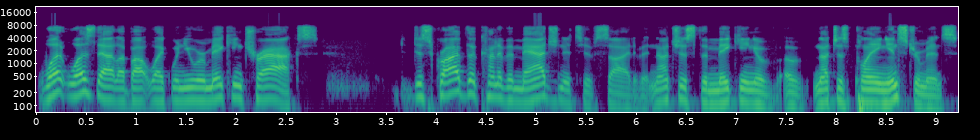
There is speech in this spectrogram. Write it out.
What was that about like when you were making tracks? Describe the kind of imaginative side of it not just the making of, of not just playing instruments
